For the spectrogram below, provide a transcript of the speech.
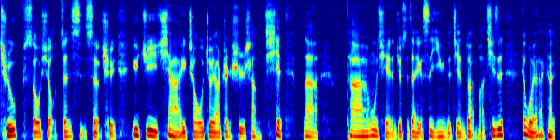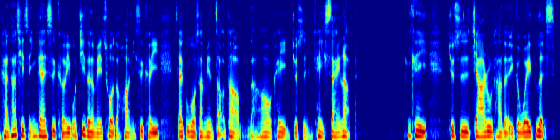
Truth Social 真实社群，预计下一周就要正式上线。那它目前就是在一个试营运的阶段嘛，其实，诶，我也来看看，它其实应该是可以，我记得没错的话，你是可以在 Google 上面找到，然后可以就是你可以 sign up，你可以就是加入它的一个 wait list，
